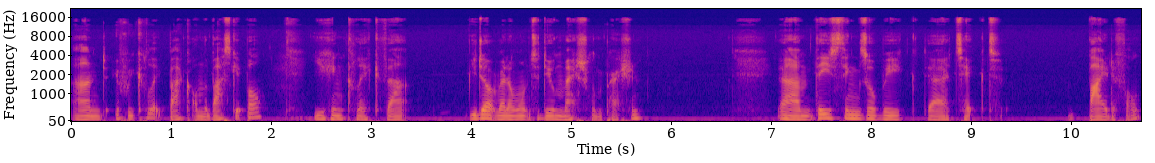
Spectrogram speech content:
And if we click back on the basketball, you can click that you don't really want to do mesh compression. Um, these things will be uh, ticked by default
